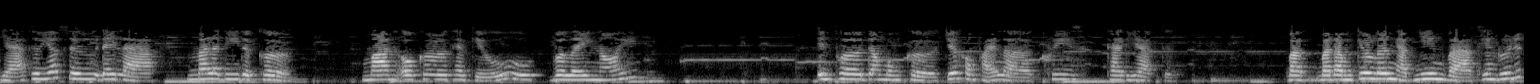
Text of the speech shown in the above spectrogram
dạ thưa giáo sư, đây là malady de Coeur. Man occur theo kiểu Verlaine nói. Imper dans mon coeur, chứ không phải là crise cardiaque. Bà, bà đầm kêu lên ngạc nhiên và khen rối đích.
